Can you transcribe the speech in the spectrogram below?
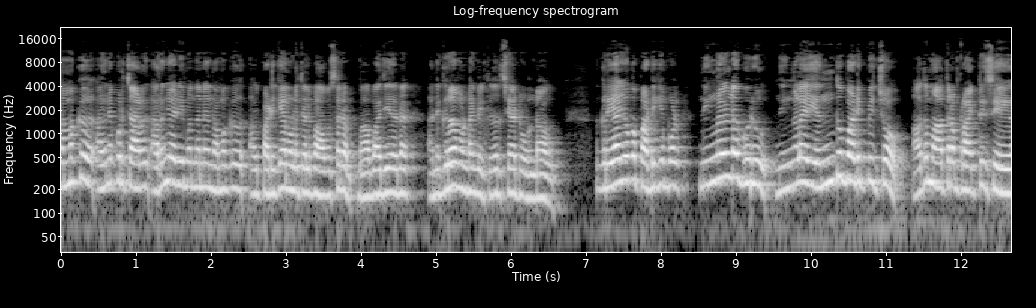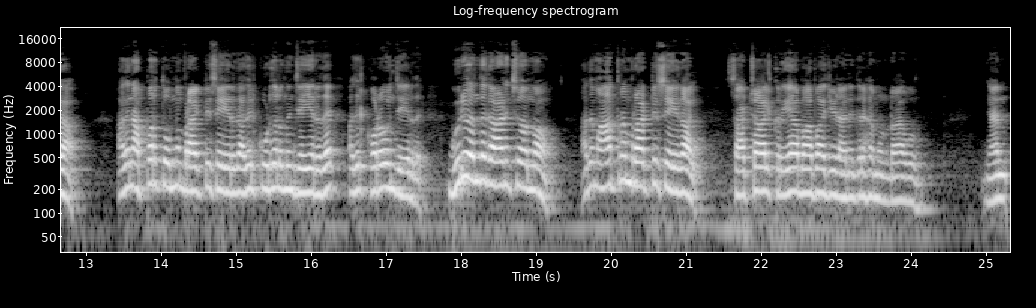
നമുക്ക് അതിനെക്കുറിച്ച് അറി അറിഞ്ഞു കഴിയുമ്പോൾ തന്നെ നമുക്ക് അത് പഠിക്കാനുള്ള ചിലപ്പോൾ അവസരം ബാബാജിയുടെ അനുഗ്രഹം ഉണ്ടെങ്കിൽ തീർച്ചയായിട്ടും ഉണ്ടാവും. ക്രിയായോഗ പഠിക്കുമ്പോൾ നിങ്ങളുടെ ഗുരു നിങ്ങളെ എന്തു പഠിപ്പിച്ചോ അത് മാത്രം പ്രാക്ടീസ് ചെയ്യുക. അതിനപ്പുറത്തൊന്നും പ്രാക്ടീസ് ചെയ്യരുത്. അതിൽ കൂടുതലൊന്നും ചെയ്യരുത്. അതിൽ കുറവും ചെയ്യരുത്. ഗുരു എന്ത് കാണിച്ചു തന്നോ അത് മാത്രം പ്രാക്ടീസ് ചെയ്താൽ സാക്ഷാൽ ക്രിയാ ബാബാജിയുടെ അനുഗ്രഹം ഉണ്ടാകും ഞാൻ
